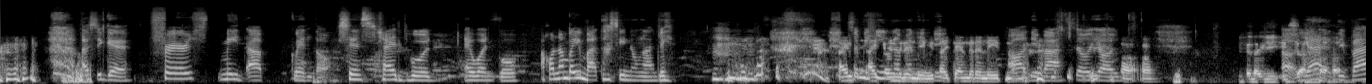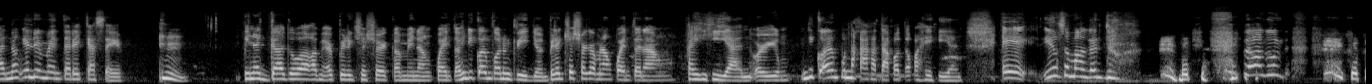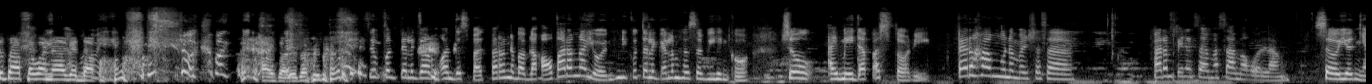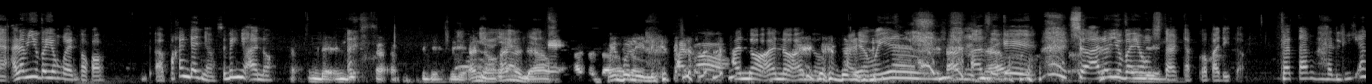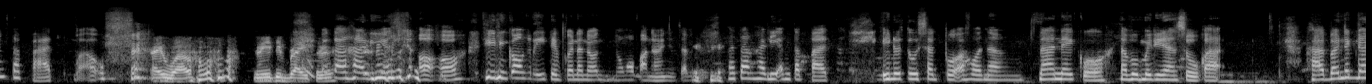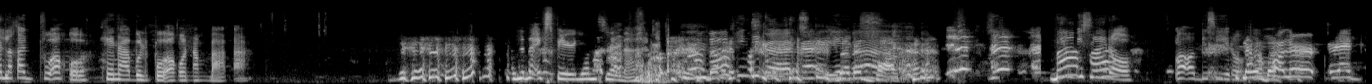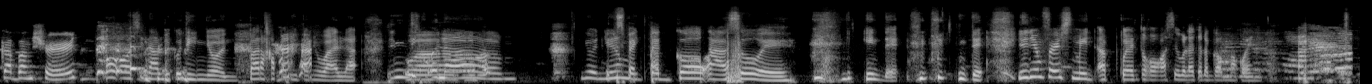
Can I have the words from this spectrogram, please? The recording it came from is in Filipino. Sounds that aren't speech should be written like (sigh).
Ah, sige. First made up kwento. Since childhood, ewan ko. Ako na ba yung batang sinungaling? (laughs) I, I can naman relate, hindi. I can relate Oo, naman. di ba? So, (laughs) yun. Oo. Hindi ka Oh, nag-iisa. yeah, di ba? Nung elementary kasi, (clears throat) pinaggagawa kami or pinag-share kami ng kwento. Hindi ko alam kung anong grade yun. Pinag-share kami ng kwento ng kahihiyan or yung, hindi ko alam kung nakakatakot o kahihiyan. Eh, yung sa mga ganito, (laughs) Ba't, (laughs) ba't natatawa na agad ako? Ay, (laughs) sorry, sorry, sorry. so, pag talaga ako on the spot, parang nabablock ako. Parang ngayon, hindi ko talaga alam sasabihin ko. So, I made up a story. Pero hango naman siya sa, parang pinagsama-sama ko lang. So, yun nga. Alam niyo ba yung kwento ko? Ah, pakinggan nyo. Sabihin nyo ano. hindi, hindi. Oo, (laughs) sige, sige. Ano, Yeah, yeah, ano daw? May bulilit. ano, ano, ano? Ayaw mo yan. Ano Ah, sige. So, alam nyo ba yung startup ko pa dito? Katanghali ang tapat. Wow. (laughs) Ay, wow. (laughs) Creative writer. Katanghali ang... (laughs) Oo. Feeling ko ang creative ko na noon nung mga panahon yun. Sabi, katanghali ang tapat. Inutusan po ako ng nanay ko na bumili ng suka. Habang naglalakad po ako, hinabol po ako ng baka. Ano na experience yan ah? Bakit hindi ka? Bakit ba? Yung bisiro. Oo, bisiro. Naka-color red ka bang shirt? Oo, sinabi ko din yun. Para kapag paniwala. Hindi ko Wow. alam. Yun, yun yung Expected ko aso eh. (laughs) Hindi. (laughs) Hindi. Yun yung first made up kwento ko kasi wala talaga akong makwento.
